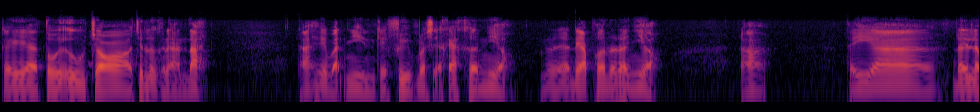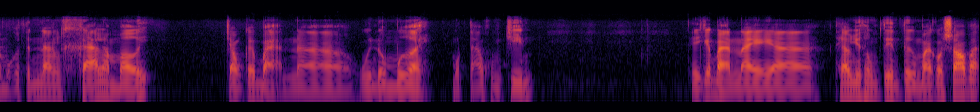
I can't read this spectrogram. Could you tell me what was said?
cái à, tối ưu cho chất lượng hình ảnh đây. Đấy thì bạn nhìn cái phim nó sẽ khác hơn nhiều nó sẽ đẹp hơn rất là nhiều. Đó. Thì à, đây là một cái tính năng khá là mới trong cái bản à, Windows 10 1809 thì cái bản này à, theo như thông tin từ Microsoft á,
